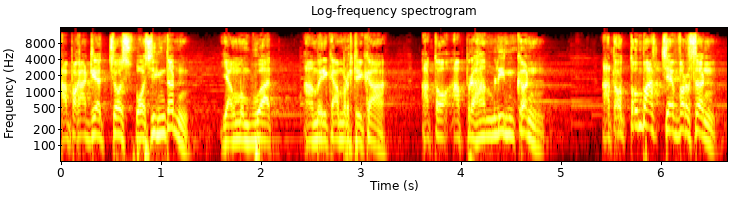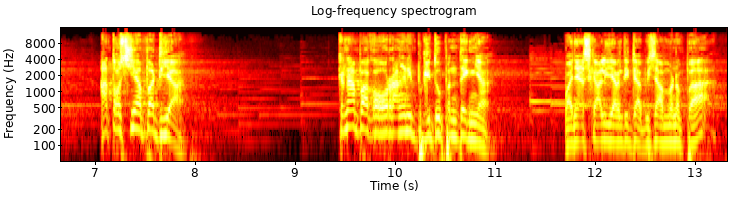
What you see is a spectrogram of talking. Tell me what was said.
Apakah dia George Washington yang membuat Amerika merdeka? Atau Abraham Lincoln? Atau Thomas Jefferson? Atau siapa dia? Kenapa kok orang ini begitu pentingnya? Banyak sekali yang tidak bisa menebak.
